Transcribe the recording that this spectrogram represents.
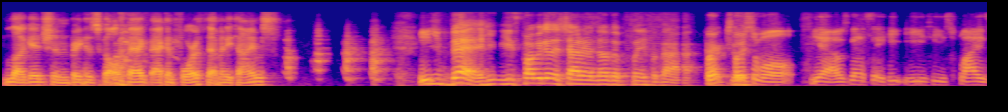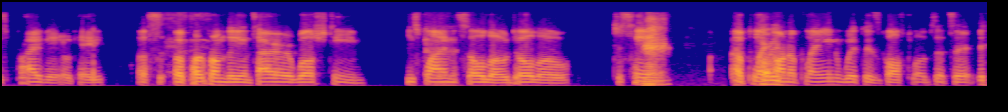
luggage and bring his golf bag back and forth that many times? You bet. He, he's probably gonna charter another plane for that. First, first of all, yeah, I was gonna say he he he flies private, okay apart from the entire Welsh team. He's flying solo, dolo, just him a plane on a plane with his golf clubs. That's it.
